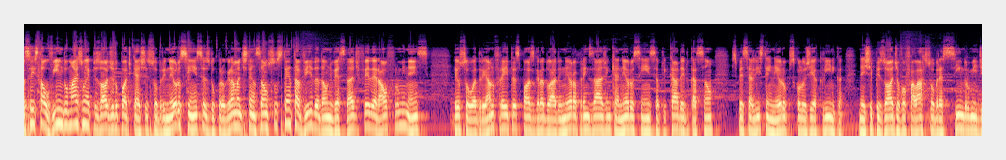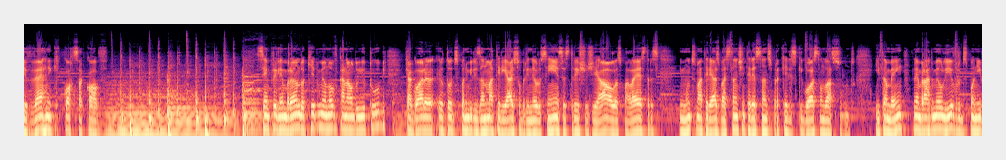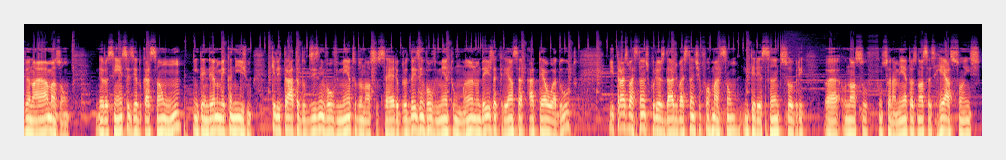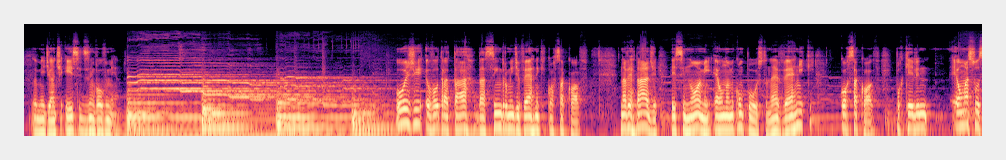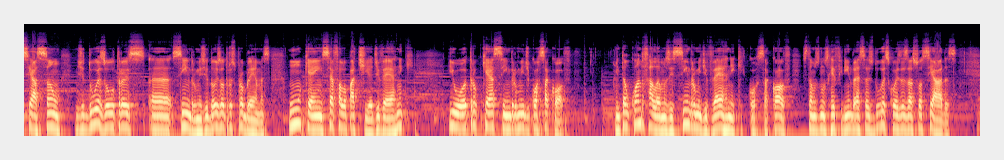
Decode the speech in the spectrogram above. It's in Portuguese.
Você está ouvindo mais um episódio do podcast sobre neurociências do programa de extensão Sustenta a Vida da Universidade Federal Fluminense. Eu sou Adriano Freitas, pós-graduado em neuroaprendizagem, que é neurociência aplicada à educação, especialista em neuropsicologia clínica. Neste episódio eu vou falar sobre a síndrome de Wernicke-Korsakoff. Sempre lembrando aqui do meu novo canal do YouTube, que agora eu estou disponibilizando materiais sobre neurociências, trechos de aulas, palestras e muitos materiais bastante interessantes para aqueles que gostam do assunto. E também lembrar do meu livro disponível na Amazon. Neurociências e Educação 1, Entendendo o Mecanismo, que ele trata do desenvolvimento do nosso cérebro, desenvolvimento humano, desde a criança até o adulto, e traz bastante curiosidade, bastante informação interessante sobre uh, o nosso funcionamento, as nossas reações mediante esse desenvolvimento. Hoje eu vou tratar da Síndrome de Wernicke-Korsakoff. Na verdade, esse nome é um nome composto, né? Wernicke-Korsakoff, porque ele é uma associação de duas outras uh, síndromes, de dois outros problemas. Um que é a encefalopatia de Wernicke e o outro que é a síndrome de Korsakoff. Então, quando falamos de síndrome de Wernicke-Korsakoff, estamos nos referindo a essas duas coisas associadas.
